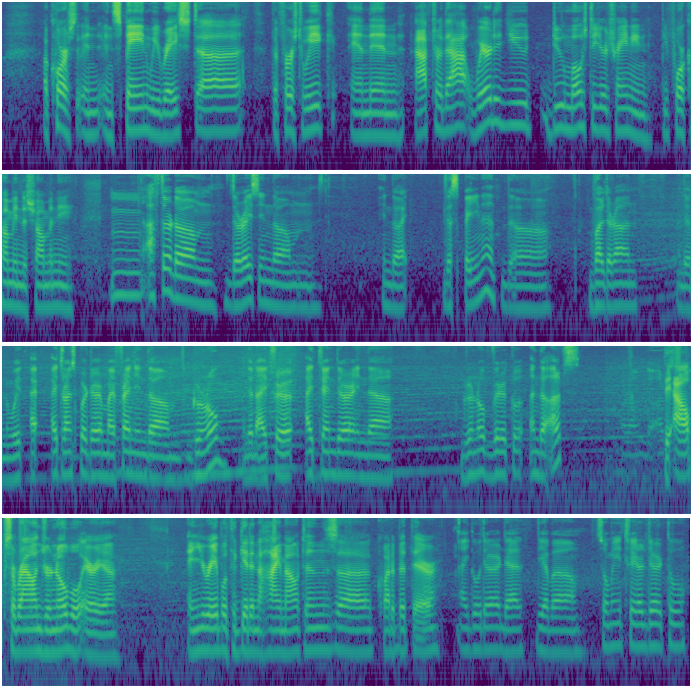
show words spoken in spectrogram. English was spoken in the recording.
of course, in, in Spain we raced uh, the first week, and then after that, where did you do most of your training before coming to Chamonix? Mm, after the um, the race in the um, in the the Spain, the Val d'Aran, and then with I, I transferred there my friend in the um, Grenoble, and then I tra- I trained there in the Grenoble very close in the Alps, the Alps. The Alps around Grenoble area, and you're able to get in the high mountains uh, quite a bit there. I go there. They, they have uh, so many trails there too.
